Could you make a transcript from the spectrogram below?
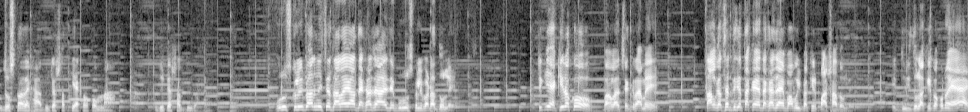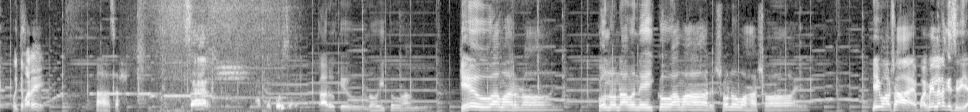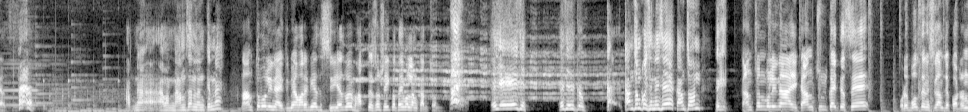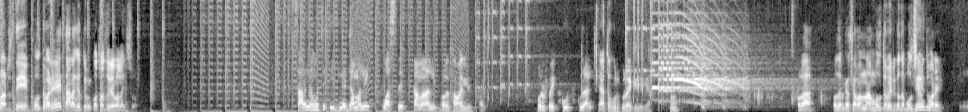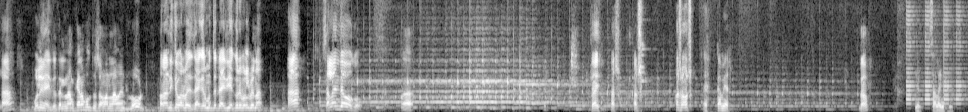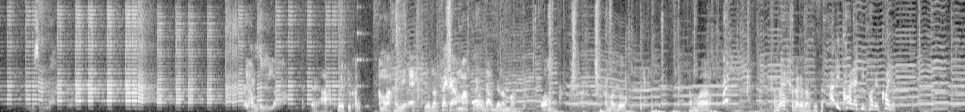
জ্যোৎস্না দেখা দুইটার স্বাদ কি একরকম না? দুইটার স্বাদ দুই রকম পুরুষ খলিফার নিচে দাঁড়ায়া দেখা যায় যে পুরুষ খলিফাটা দোলে। ঠিকই একই রকম বাংলাদেশের গ্রামে। তাল গাছের দিকে তাকায় দেখা যায় বাবুই পাখির পাশা দোলে। এই দুই দোলা কি কখনো এক? হইতে পারে? হ্যাঁ স্যার। স্যার আপনার পরিচয়? কারও কেউ নই তো আমি কেউ আমার নয়। কোনো নাম নেই কো আমার শোনো মহাশয়। কি মহাশয় ভয় পেলে নাকি সিরিয়াস? আপনার আমার নাম জানলেন কেন? নাম তো বলি নাই তুমি আমার নিয়ে সিরিয়াস ভাবে ভাবতেছো সেই কথাই বললাম কাঞ্চন। এই যে এই যে এই কাঞ্চন কইছেন এই যে কাঞ্চন কাঞ্চন বলি নাই কান চুলকাইতেছে। ওরে বলতে নিছিলাম যে কটন বার্ডস দেখ বলতে পারি নাই তার আগে তুমি কথা দূরে বলাইছো। স্যারের নাম হচ্ছে ইবনে জামালি ওয়াস্তে কামালি। ওরে থামাইলি ওরফে কুট কুরান। এত কুরকুরে কি হুম? ওরা ওদের কাছে আমার নাম বলতে হবে এটা কথা বলছি আমি তোমারে? হ্যাঁ? বলি নাই তো তাহলে নাম কেন বলতেছো? আমার নাম লোড। ওরা নিতে পারবে জায়গার মধ্যে ডায়রিয়া করে বলবে না। হ্যাঁ? স্যালাইন দাও গো হ্যাঁ। এই আসো আসো আসো আসো। কামিয়ার দাও। নেন খান। আলহামদুলিল্লাহ। আপনি একটু খান। আম্মা খালি এক হাজার টাকা আম্মা আপনাকে দাব দেন আম্মা ও আম্মা। আম্মা গো আম্মা আম্মা একশো টাকা চাইছে। আরে খয়রাতি ঘরের খয়রাতি।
